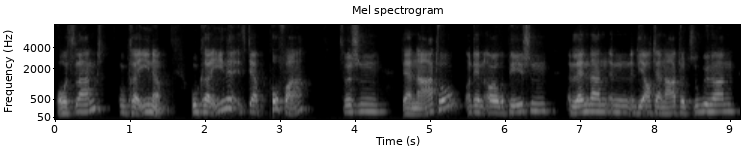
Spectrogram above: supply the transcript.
Russland, Ukraine. Ukraine ist der Puffer zwischen der NATO und den europäischen Ländern, in, die auch der NATO zugehören,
